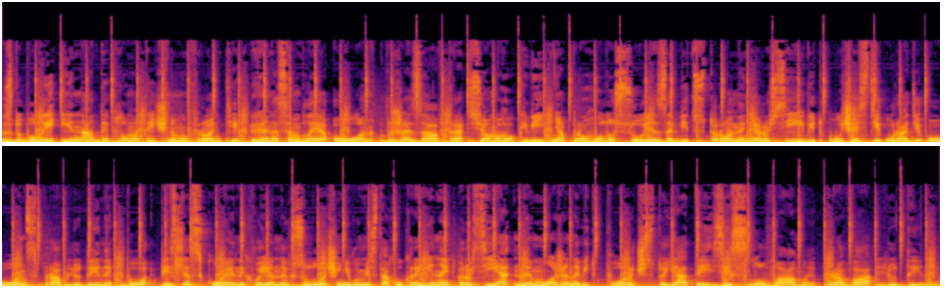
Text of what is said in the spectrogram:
Здобули і на дипломатичному дипломатичному фронті. Генасамблея ООН вже завтра, 7 квітня, проголосує за відсторонення Росії від участі у Раді ООН з прав людини. Бо після скоєних воєнних злочинів у містах України Росія не може навіть поруч стояти зі словами права людини.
